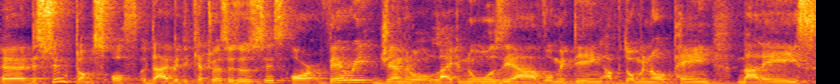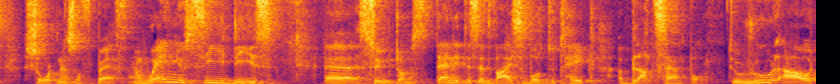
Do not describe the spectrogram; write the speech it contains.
Uh, the symptoms of diabetic ketoacidosis are very general, like nausea, vomiting, abdominal pain, malaise, shortness of breath. And when you see these uh, symptoms, then it is advisable to take a blood sample to rule out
